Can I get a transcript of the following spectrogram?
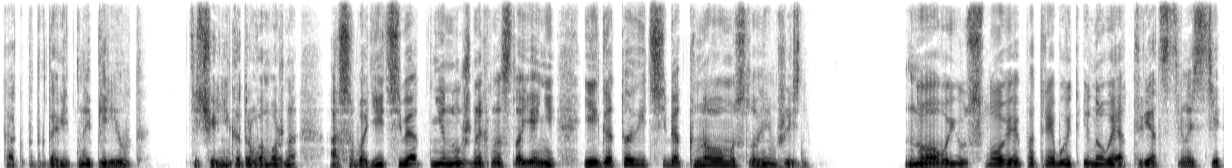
как подготовительный период, в течение которого можно освободить себя от ненужных наслоений и готовить себя к новым условиям жизни. Новые условия потребуют и новой ответственности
